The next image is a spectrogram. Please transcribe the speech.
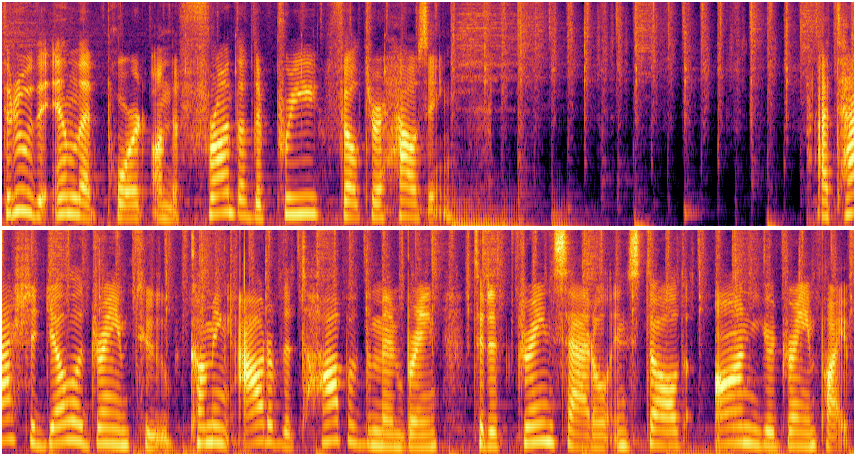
through the inlet port on the front of the pre-filter housing. Attach the yellow drain tube coming out of the top of the membrane to the drain saddle installed on your drain pipe.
